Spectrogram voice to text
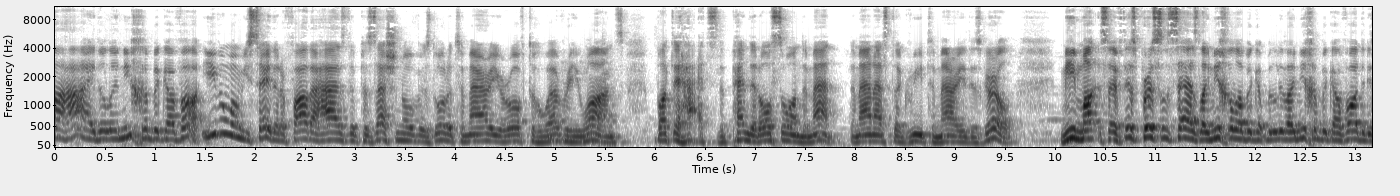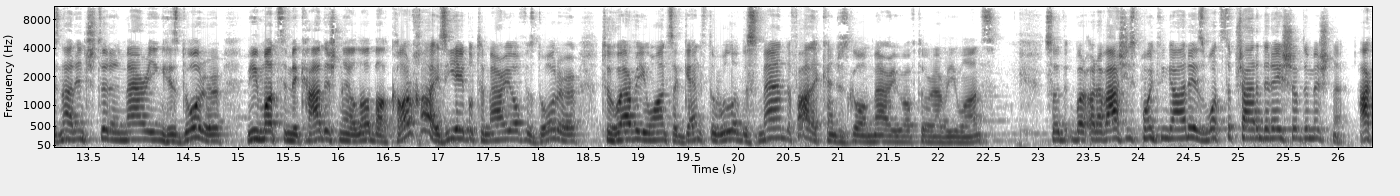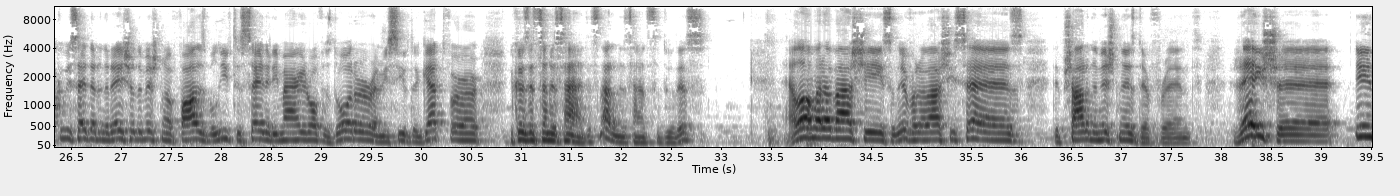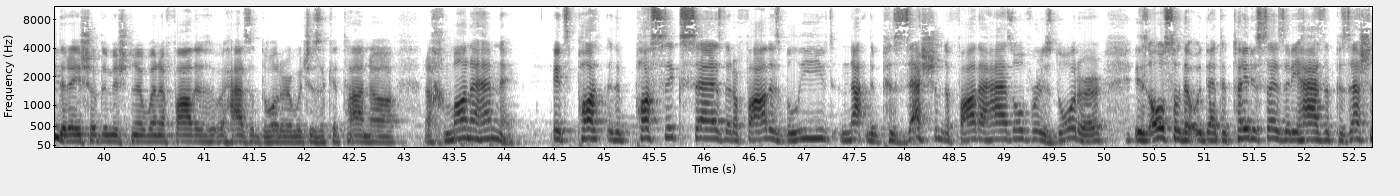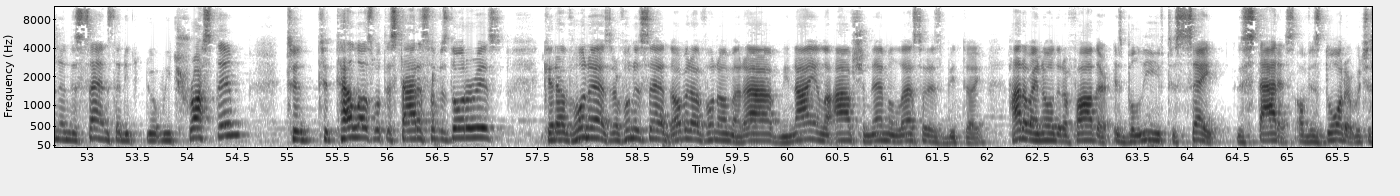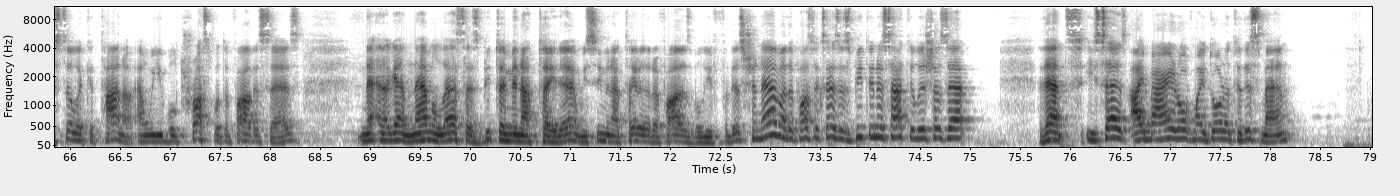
we say that a father has the possession over his daughter to marry her off to whoever he wants, but it's dependent also on the man. The man has to agree to marry this girl. So if this person says like that he's not interested in marrying his daughter, is he able to marry off his daughter to whoever he wants against the will of this man? The father can just go and marry off to whoever he wants. So, what Rav Ashi is pointing out is what's the pshat in the ratio of the Mishnah? How can we say that in the ratio of the Mishnah, a father is believed to say that he married off his daughter and received a get for her because it's in his hand? It's not in his hands to do this. Hello, Rav Ashi. So therefore, Rav Ashi says the pshat in the Mishnah is different. Reisha, in the ratio of the Mishnah, when a father has a daughter, which is a katana, Rachmana Hemne. It's the pasuk says that a father is believed not the possession the father has over his daughter is also that that the Torah says that he has the possession in the sense that he, we trust him to, to tell us what the status of his daughter is. As Rav Huna said, How do I know that a father is believed to say the status of his daughter, which is still a katana, and we will trust what the father says? again, nevertheless, as bitoy minatayre, and we see minatayre that our is believed for this. Shanema, the pasuk says, as bitoy nesati that he says, I married off my daughter to this man.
